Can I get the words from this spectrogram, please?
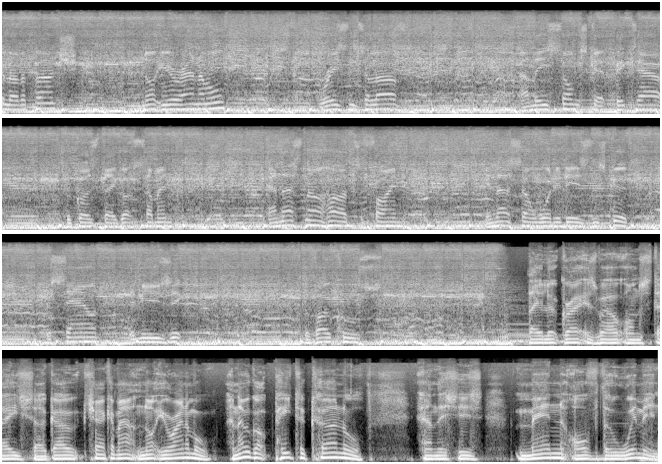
A lot of punch. Not Your Animal, Reason to Love. And these songs get picked out because they got something. And that's not hard to find in that song what it is. It's good. The sound, the music, the vocals. They look great as well on stage, so go check them out. Not Your Animal. And then we've got Peter Colonel, and this is Men of the Women,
